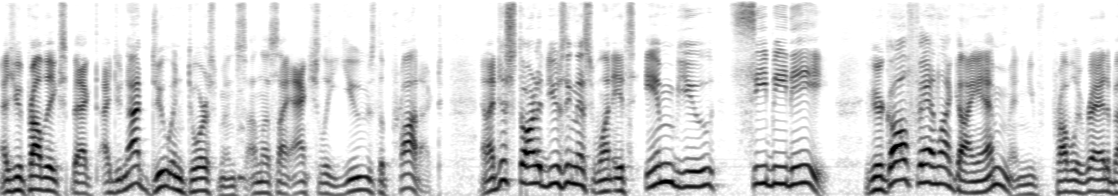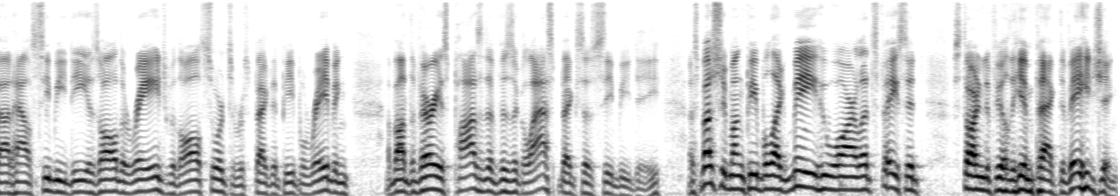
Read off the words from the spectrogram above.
as you'd probably expect, I do not do endorsements unless I actually use the product. And I just started using this one. It's Imbue CBD. If you're a golf fan like I am, and you've probably read about how CBD is all the rage with all sorts of respected people raving about the various positive physical aspects of CBD, especially among people like me who are, let's face it, starting to feel the impact of aging.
